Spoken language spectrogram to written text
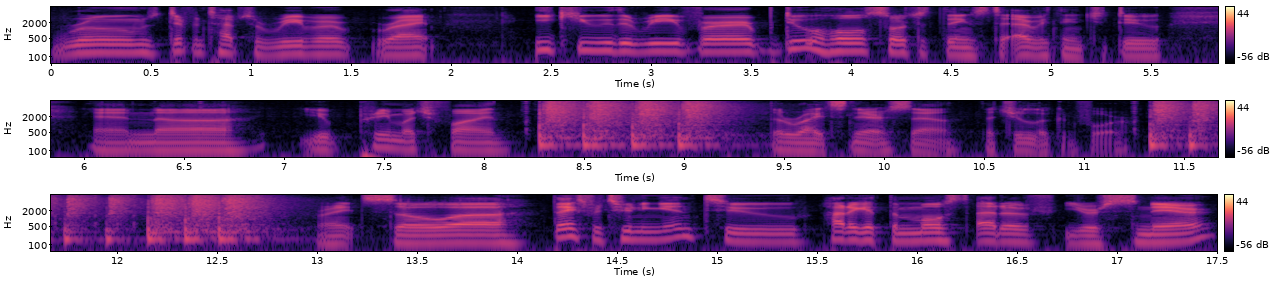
rooms, different types of reverb, right? EQ the reverb, do whole sorts of things to everything that you do, and uh, you pretty much find the right snare sound that you're looking for. Right, so uh, thanks for tuning in to how to get the most out of your snare.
